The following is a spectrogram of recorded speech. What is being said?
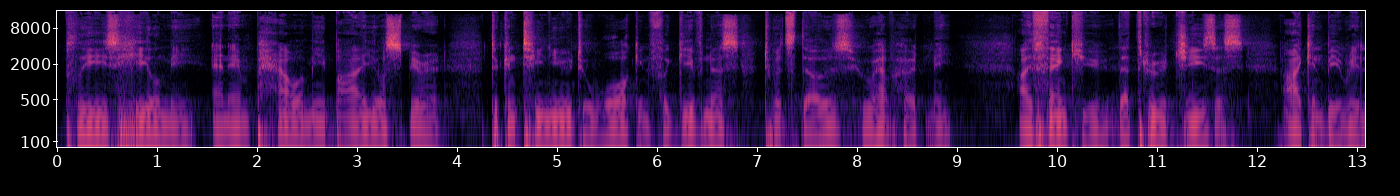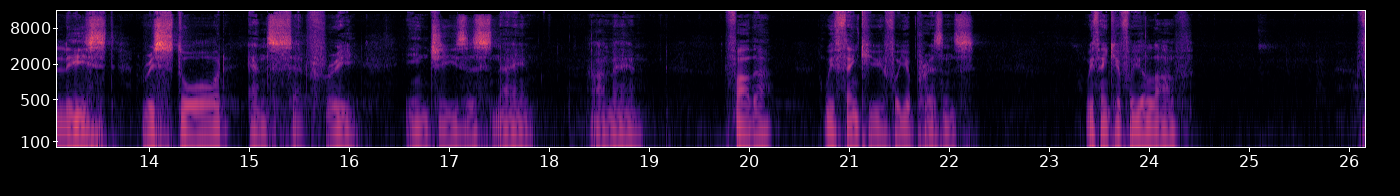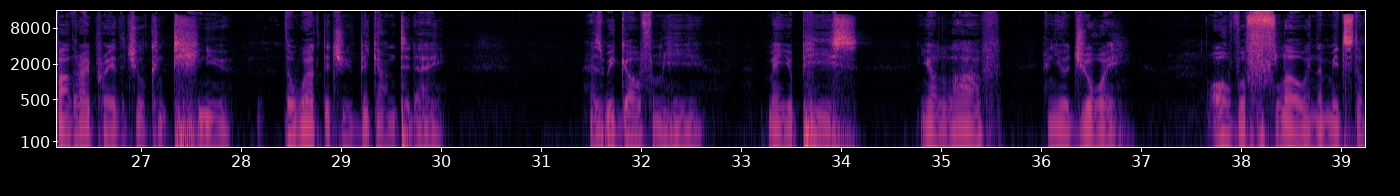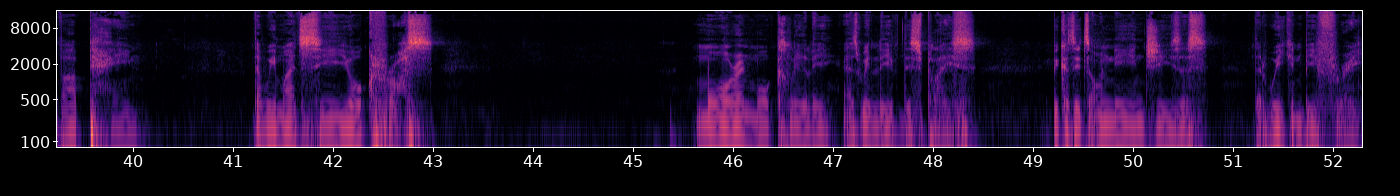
Please heal me and empower me by your Spirit to continue to walk in forgiveness towards those who have hurt me. I thank you that through Jesus I can be released, restored, and set free. In Jesus' name, Amen. Father, we thank you for your presence. We thank you for your love. Father, I pray that you'll continue the work that you've begun today. As we go from here, may your peace, your love, and your joy overflow in the midst of our pain, that we might see your cross more and more clearly as we leave this place, because it's only in Jesus that we can be free.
